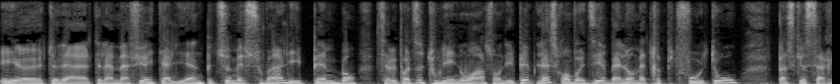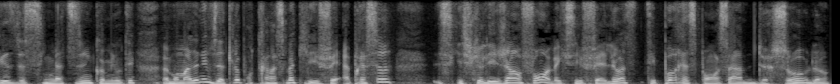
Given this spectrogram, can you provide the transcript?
et euh, t'as la t'as la mafia italienne, puis tout ça, mais souvent les pimps. Bon, ça veut pas dire que tous les Noirs sont des pimps. Là, est-ce qu'on va dire, ben là, on mettra plus de photos parce que ça risque de stigmatiser une communauté? À un moment donné, vous êtes là pour transmettre les faits. Après ça, ce que les gens font avec ces faits-là, t'es pas responsable de ça, là.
